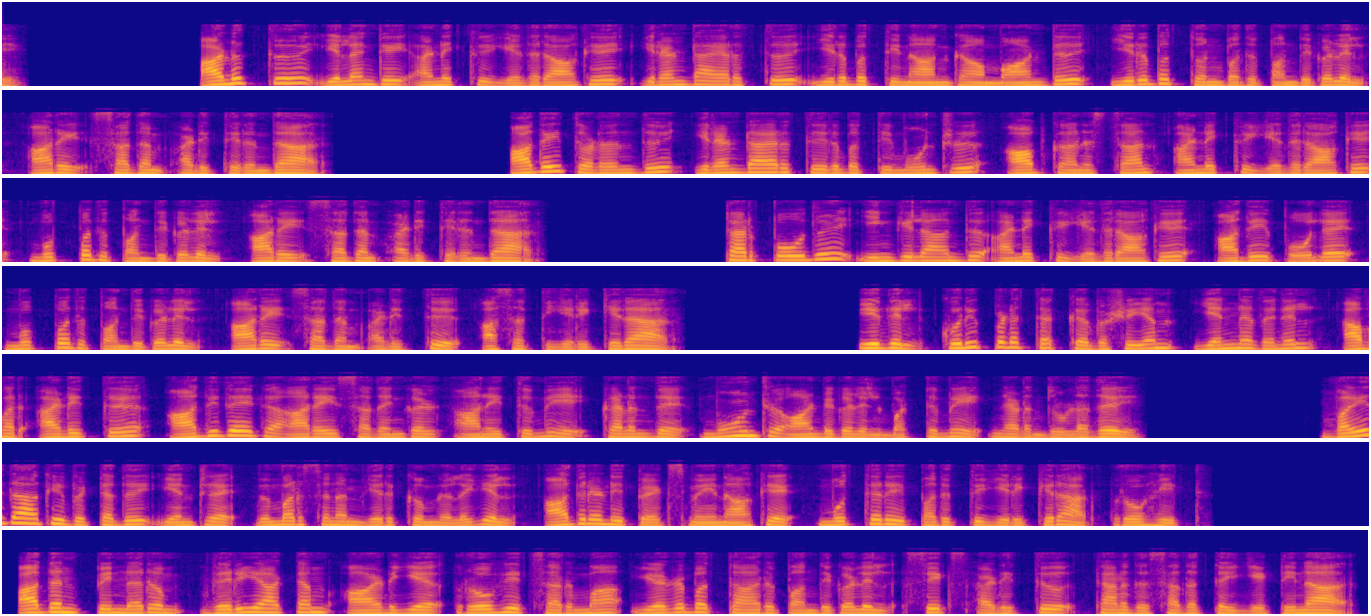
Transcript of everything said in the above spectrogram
அடுத்து இலங்கை அணிக்கு எதிராக இரண்டாயிரத்து இருபத்தி நான்காம் ஆண்டு இருபத்தொன்பது பந்துகளில் அரை சதம் அடித்திருந்தார். அதைத் தொடர்ந்து இரண்டாயிரத்து இருபத்தி மூன்று ஆப்கானிஸ்தான் அணிக்கு எதிராக முப்பது பந்துகளில் அரை சதம் அடித்திருந்தார். தற்போது இங்கிலாந்து அணிக்கு எதிராக அதேபோல முப்பது பந்துகளில் அரை சதம் அடித்து அசத்தியிருக்கிறார். இதில் குறிப்பிடத்தக்க விஷயம் என்னவெனில் அவர் அடித்த அதிவேக அரை சதங்கள் அனைத்துமே கடந்த மூன்று ஆண்டுகளில் மட்டுமே நடந்துள்ளது. வயதாகிவிட்டது என்ற விமர்சனம் இருக்கும் நிலையில் அதிரடி பேட்ஸ்மேனாக முத்திரை பதித்து இருக்கிறார் ரோஹித். அதன் பின்னரும் வெறியாட்டம் ஆடிய ரோஹித் சர்மா எழுபத்தாறு பந்துகளில் சிக்ஸ் அடித்து தனது சதத்தை எட்டினார்.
